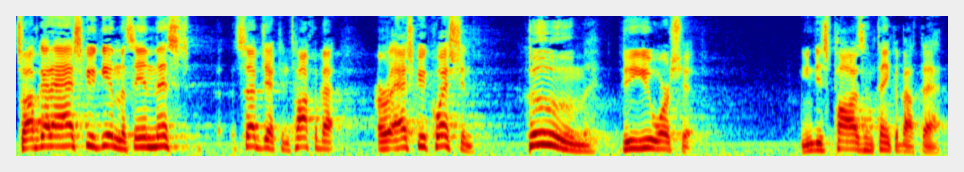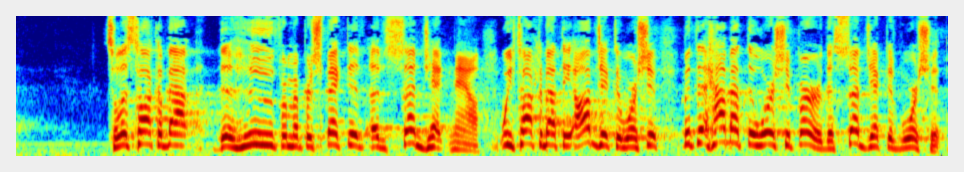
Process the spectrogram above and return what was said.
So I've got to ask you again, let's end this subject and talk about, or ask you a question. Whom do you worship? You can just pause and think about that. So let's talk about the who from a perspective of subject now. We've talked about the object of worship, but the, how about the worshiper, the subject of worship?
